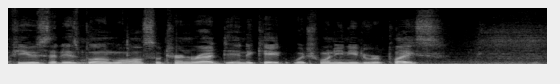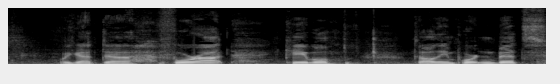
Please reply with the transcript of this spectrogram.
fuse that is blown will also turn red to indicate which one you need to replace. We got uh, 4-aught cable to all the important bits.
